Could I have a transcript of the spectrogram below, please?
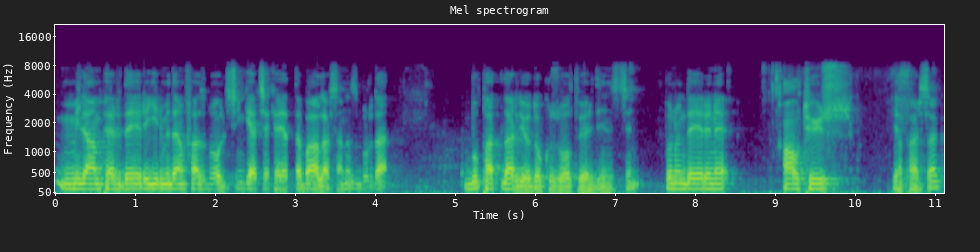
miliamper değeri 20'den fazla olduğu için gerçek hayatta bağlarsanız burada bu patlar diyor 9 volt verdiğiniz için. Bunun değerini 600 yaparsak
